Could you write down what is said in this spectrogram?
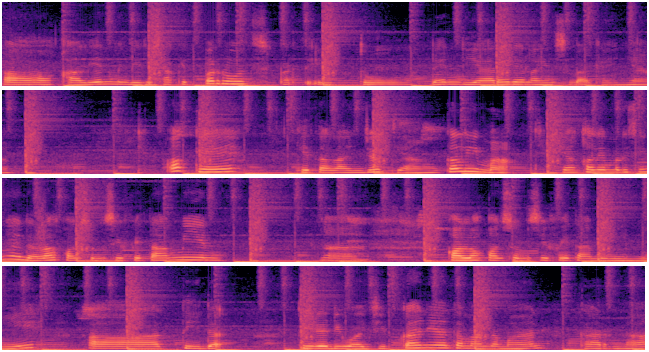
uh, kalian menjadi sakit perut seperti itu. Dan diare dan lain sebagainya. Oke kita lanjut yang kelima. Yang kelima di sini adalah konsumsi vitamin. Nah kalau konsumsi vitamin ini uh, tidak tidak diwajibkan ya teman-teman karena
